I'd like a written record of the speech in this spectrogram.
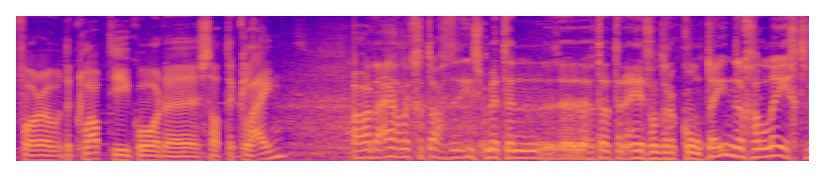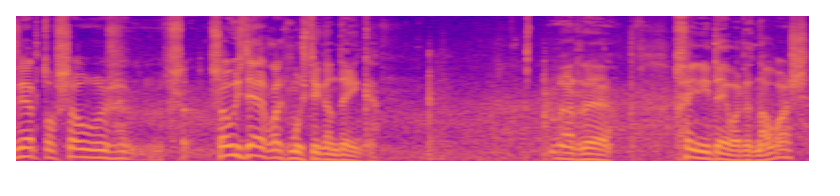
voor de klap die ik hoorde, is dat te klein. We hadden eigenlijk gedacht dat iets met een, dat er een of andere container geleegd werd of zo. Zo- Zoiets dergelijks moest ik aan denken. Maar eh, geen idee wat het nou was.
